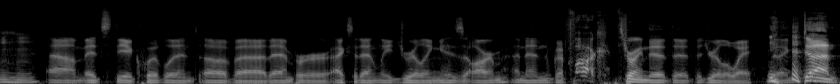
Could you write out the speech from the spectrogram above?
Mm-hmm. Um, it's the equivalent of uh, the Emperor accidentally drilling his arm and then going "fuck," throwing the the, the drill away. Like done.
